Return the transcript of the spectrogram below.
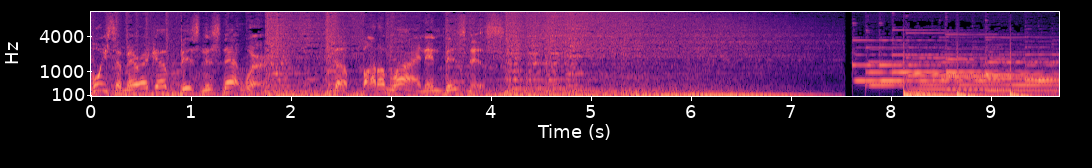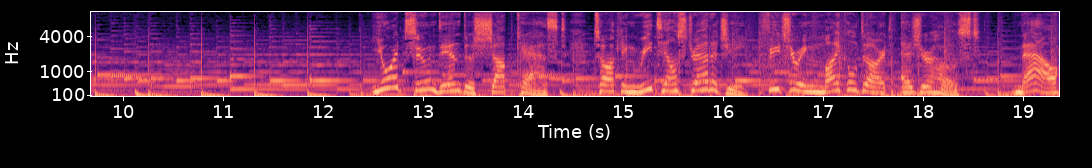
Voice America Business Network, the bottom line in business. You're tuned in to Shopcast, talking retail strategy, featuring Michael Dart as your host. Now,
